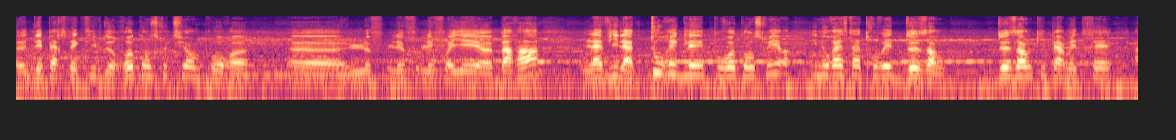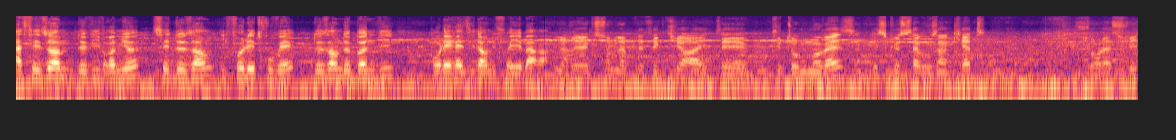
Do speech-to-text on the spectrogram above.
euh, des perspectives de reconstruction pour le- le- les foyers Bara. La ville a tout réglé pour reconstruire. Il nous reste à trouver deux ans. Deux ans qui permettraient à ces hommes de vivre mieux. Ces deux ans, il faut les trouver. Deux ans de bonne vie pour les résidents du foyer Bara. La réaction de la préfecture a été plutôt mauvaise. Est-ce que ça vous inquiète sur la suite?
